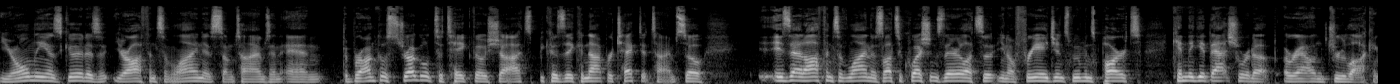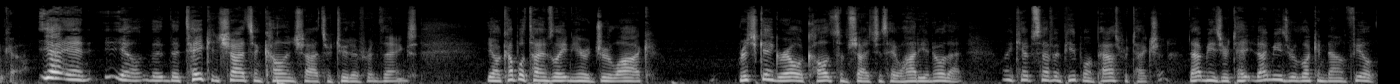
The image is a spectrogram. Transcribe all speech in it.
you're only as good as your offensive line is sometimes, and, and the Broncos struggled to take those shots because they could not protect at times. So is that offensive line? There's lots of questions there, lots of you know free agents, moving parts. Can they get that short up around Drew Lock and Co? Yeah, and you know the the taking shots and calling shots are two different things. You know, a couple times late in the year, Drew Lock, Rich Scangarello called some shots to say, "Well, how do you know that?" Well, he kept seven people in pass protection. That means you're ta- that means you're looking downfield.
